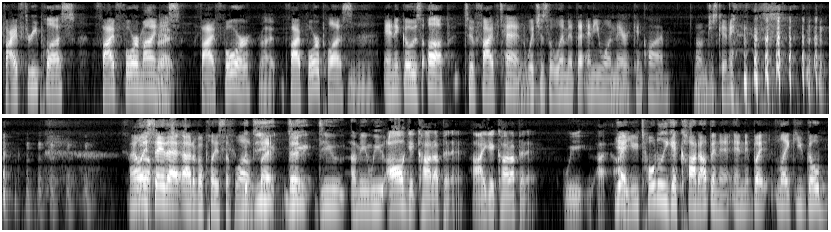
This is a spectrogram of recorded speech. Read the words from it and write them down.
five three plus, five four minus, Right. five four, Right. five four plus, mm-hmm. and it goes up to five which mm-hmm. is the limit that anyone there mm-hmm. can climb. I'm just kidding. I only Well- say that out of a place of love, But do you, but do you, do you, I mean, we all get caught up in it. I get caught up in it. We, I, yeah, I- you totally get caught up in it, and but like you go,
